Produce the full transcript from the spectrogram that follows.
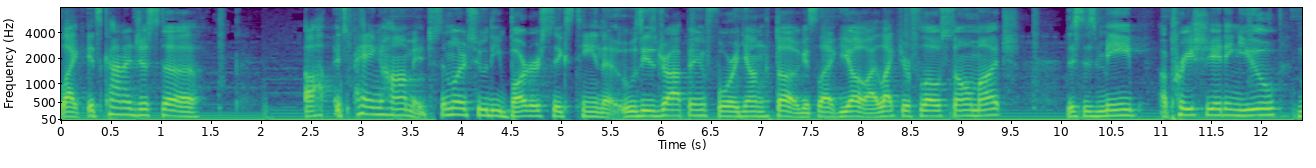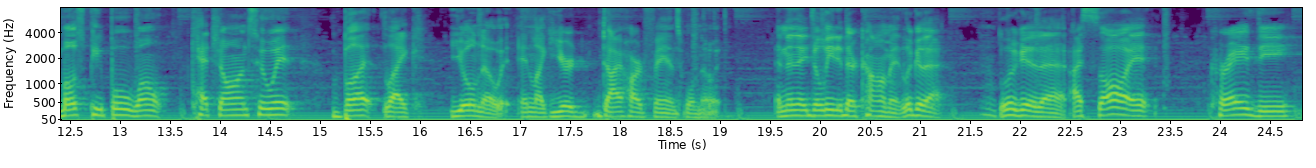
Like it's kind of just a, a, it's paying homage, similar to the Barter 16 that Uzi's dropping for Young Thug. It's like, yo, I like your flow so much. This is me appreciating you. Most people won't catch on to it, but like you'll know it, and like your diehard fans will know it. And then they deleted their comment. Look at that. Look at that. I saw it. Crazy.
